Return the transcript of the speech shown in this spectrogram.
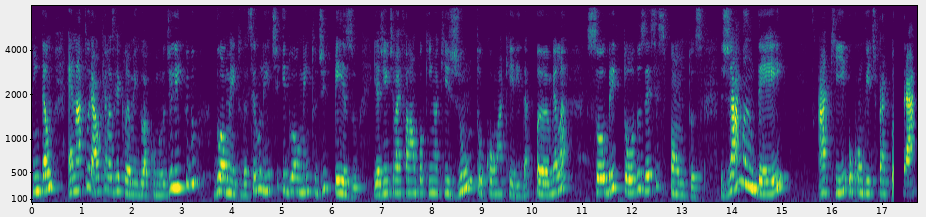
Então, é natural que elas reclamem do acúmulo de líquido, do aumento da celulite e do aumento de peso. E a gente vai falar um pouquinho aqui junto com a querida Pamela sobre todos esses pontos. Já mandei aqui o convite para entrar.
